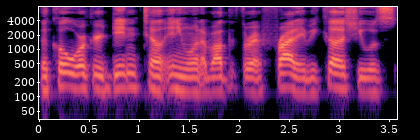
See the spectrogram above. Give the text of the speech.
the co-worker didn't tell anyone about the threat Friday because she was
